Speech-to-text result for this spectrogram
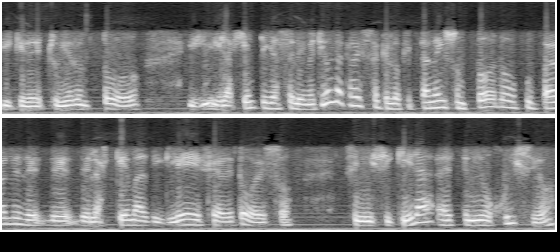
y que destruyeron todo. y, la gente ya se le metió en la cabeza que los que están ahí son todos los culpables de, de, de las quemas de iglesia, de todo eso, sin ni siquiera haber tenido juicio.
